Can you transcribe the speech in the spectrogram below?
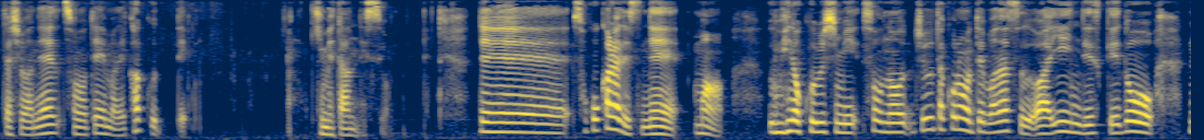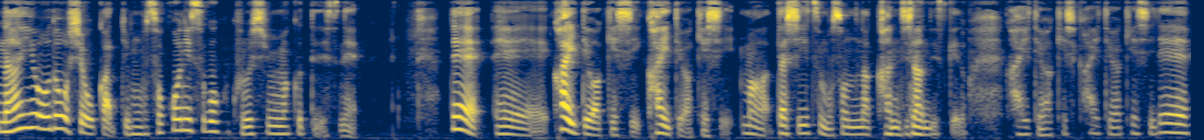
私はねそのテーマで書くって決めたんですよ。でそこからですねまあ生みの苦しみ。その住宅ローン手放すはいいんですけど内容どうしようかっていうもうそこにすごく苦しみまくってですね。で、えー、書いては消し書いては消し。まあ私いつもそんな感じなんですけど。書いては消し書いては消しで、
